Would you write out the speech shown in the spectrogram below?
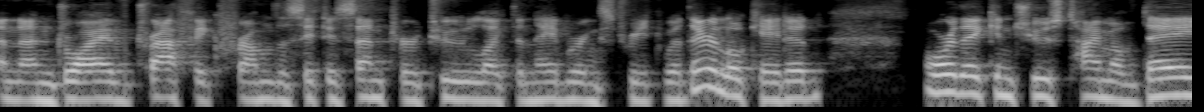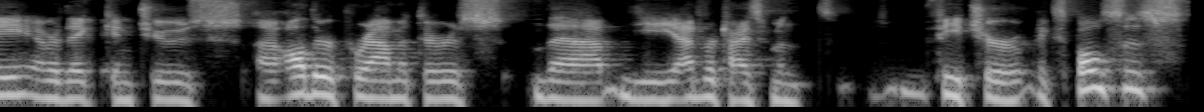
and then drive traffic from the city center to like the neighboring street where they're located. Or they can choose time of day or they can choose uh, other parameters that the advertisement feature exposes.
